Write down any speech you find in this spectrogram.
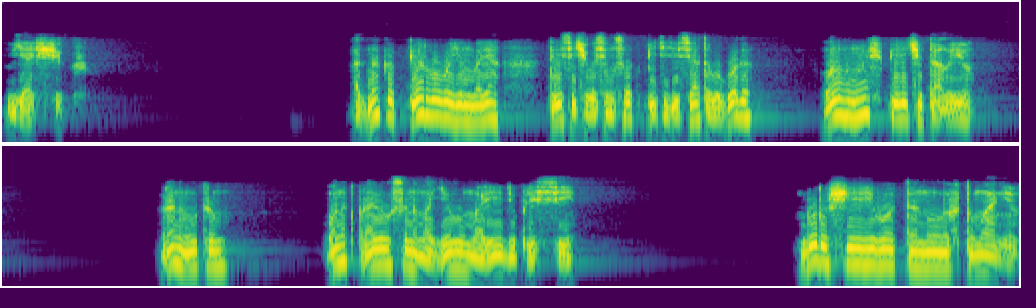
в ящик. Однако 1 января 1850 года он вновь перечитал ее. Рано утром он отправился на могилу Марии Дюплесси. Будущее его тонуло в тумане.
